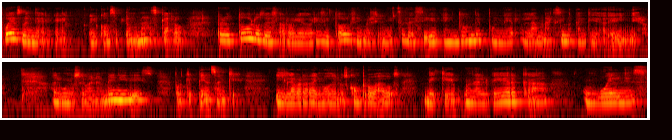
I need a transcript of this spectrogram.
puedes vender el, el concepto más caro, pero todos los desarrolladores y todos los inversionistas deciden en dónde poner la máxima cantidad de dinero. Algunos se van a amenities porque piensan que y la verdad hay modelos comprobados de que una alberca, un wellness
